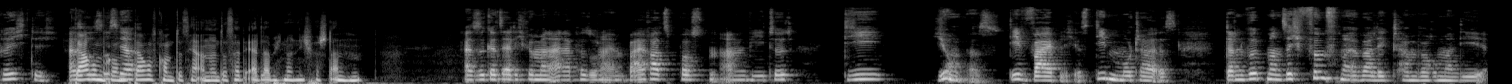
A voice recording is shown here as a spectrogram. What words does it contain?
Richtig. Also Darum kommt, ja, darauf kommt es ja an und das hat er, glaube ich, noch nicht verstanden. Also ganz ehrlich, wenn man einer Person einen Beiratsposten anbietet, die jung ist, die weiblich ist, die Mutter ist, dann wird man sich fünfmal überlegt haben, warum man die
